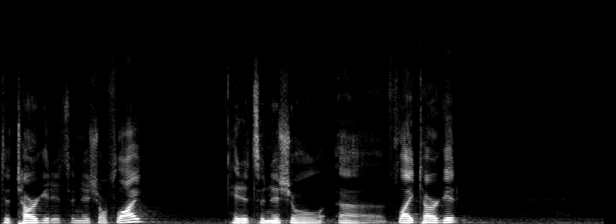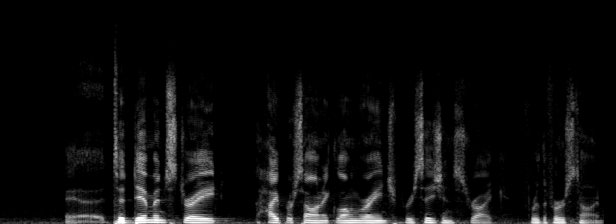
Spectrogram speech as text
to target its initial flight, hit its initial uh, flight target, uh, to demonstrate hypersonic long-range precision strike for the first time.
